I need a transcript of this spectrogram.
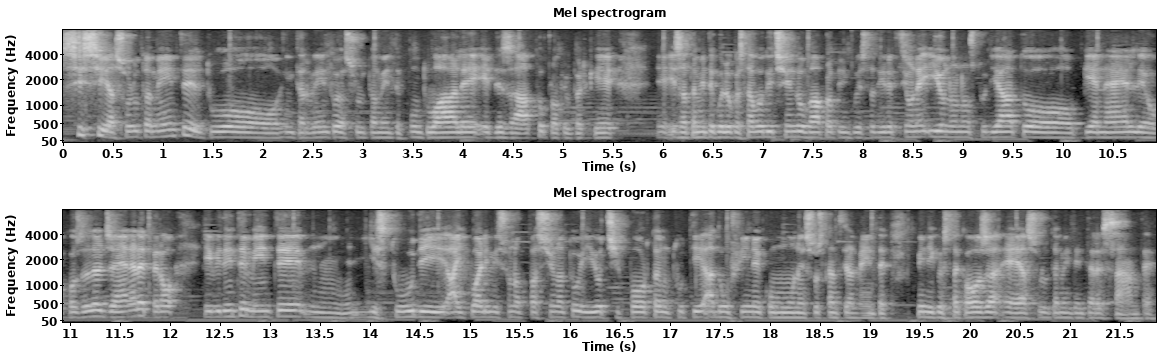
Sì, sì, assolutamente, il tuo intervento è assolutamente puntuale ed esatto, proprio perché esattamente quello che stavo dicendo va proprio in questa direzione. Io non ho studiato PNL o cose del genere, però evidentemente mh, gli studi ai quali mi sono appassionato io ci portano tutti ad un fine comune sostanzialmente, quindi questa cosa è assolutamente interessante.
